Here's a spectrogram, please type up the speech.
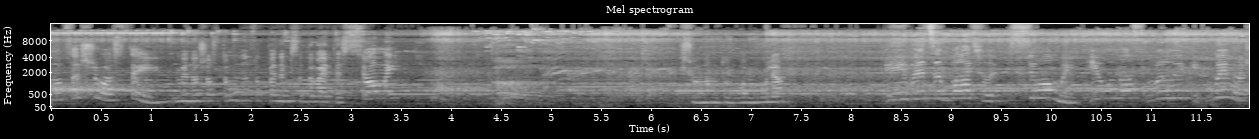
Ну це шостий. Ми на шостому не зупинимося. Давайте сьомий що нам тут бабуля. І ви це бачили сьомий. І у нас великий виграш.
